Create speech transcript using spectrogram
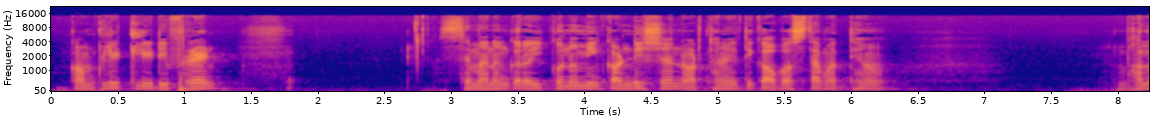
କମ୍ପ୍ଲିଟଲି ଡିଫରେଣ୍ଟ ସେମାନଙ୍କର ଇକୋନୋମିକ୍ କଣ୍ଡିସନ୍ ଅର୍ଥନୈତିକ ଅବସ୍ଥା ମଧ୍ୟ ଭଲ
